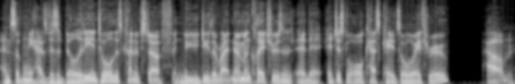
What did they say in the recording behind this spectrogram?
and suddenly has visibility into all this kind of stuff. And you do the right nomenclatures and, and it, it, just all cascades all the way through. Um,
